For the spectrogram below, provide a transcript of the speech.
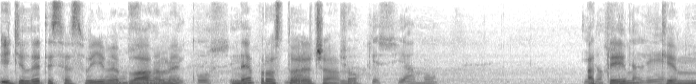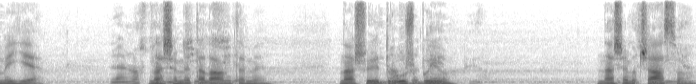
і ділитися своїми благами не просто речами, а тим, ким ми є, нашими талантами, нашою дружбою, нашим часом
